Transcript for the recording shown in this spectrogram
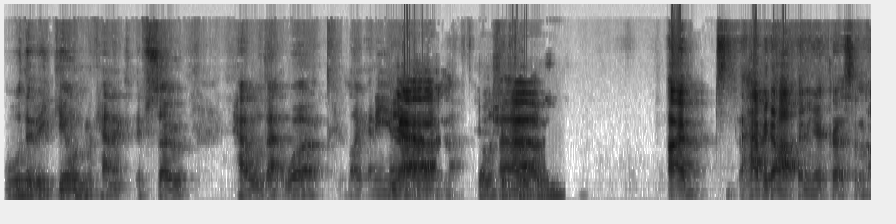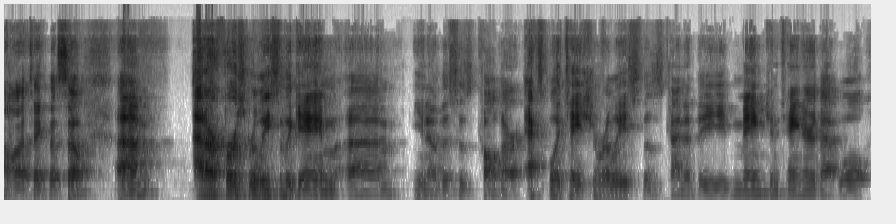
will there be guild mechanics? If so, how will that work? Like any uh, yeah. scholarship um, I'm happy to hop in here, Chris, and I'll take this. So, um, at our first release of the game, um, you know, this is called our exploitation release. This is kind of the main container that will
